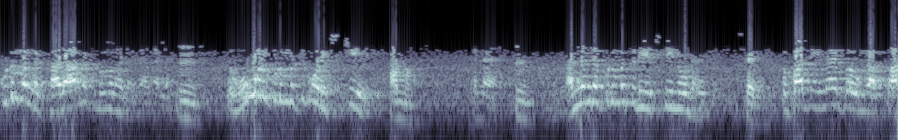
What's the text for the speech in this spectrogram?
குடும்பங்கள் சாதாரண குடும்பங்கள் இருக்காங்கல்ல. ஒவ்வொரு குடும்பத்துக்கும் ஒரு ஹிஸ்டரி ஆமா. என்ன. அந்தந்த குடும்பத்துடைய ஒண்ணு இருக்கு சரி இப்ப பாத்தீங்கன்னா இப்ப உங்க அப்பா.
